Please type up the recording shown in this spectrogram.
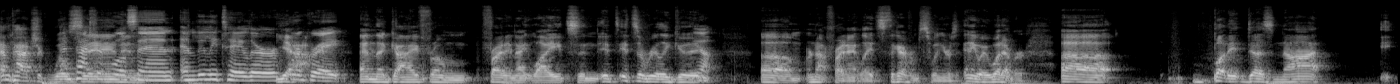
And Patrick Wilson. And. Patrick Wilson and, Lili Taylor yeah. were great. And the guy from Friday Night Lights. And it's it's a really good. Yeah. Um, or not Friday Night Lights, the guy from Swingers. Anyway, whatever. Uh, but it does not it-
